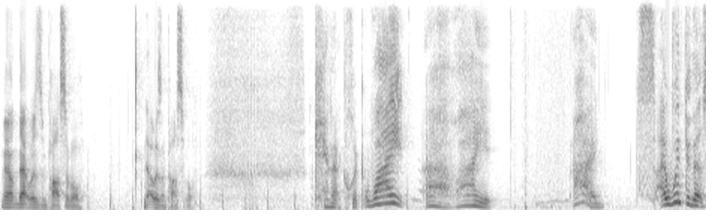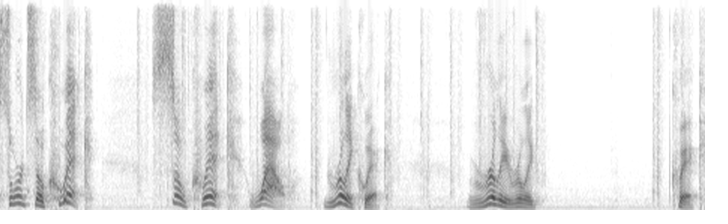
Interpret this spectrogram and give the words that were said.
Well, that was impossible. That was impossible. cannot click. Why? Uh, why? I, I went through that sword so quick. So quick. Wow. Really quick. Really, really quick.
